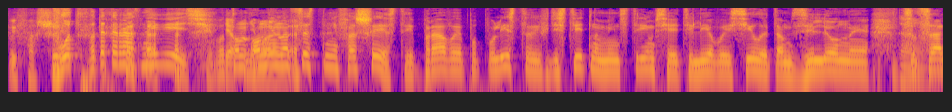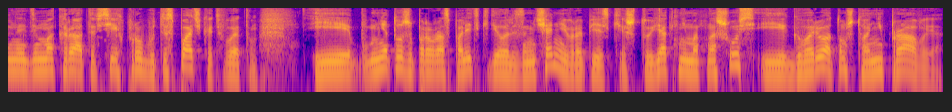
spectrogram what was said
и фашист. Вот, вот это разные вещи. Вот он, понимаю, он не нацист, не фашист. И правые популисты, их действительно мейнстрим, все эти левые силы, там зеленые, да. социальные демократы, все их пробуют испачкать в этом. И мне тоже пару раз политики делали замечания европейские, что я к ним отношусь и говорю о том, что они правые.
